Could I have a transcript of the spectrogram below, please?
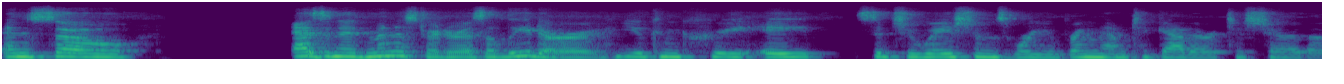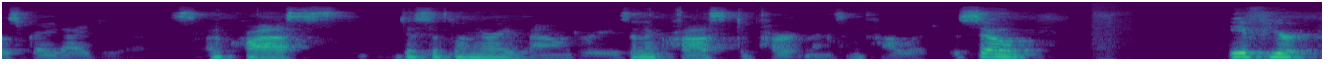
And so as an administrator, as a leader, you can create situations where you bring them together to share those great ideas across disciplinary boundaries and across departments and colleges. So if you're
